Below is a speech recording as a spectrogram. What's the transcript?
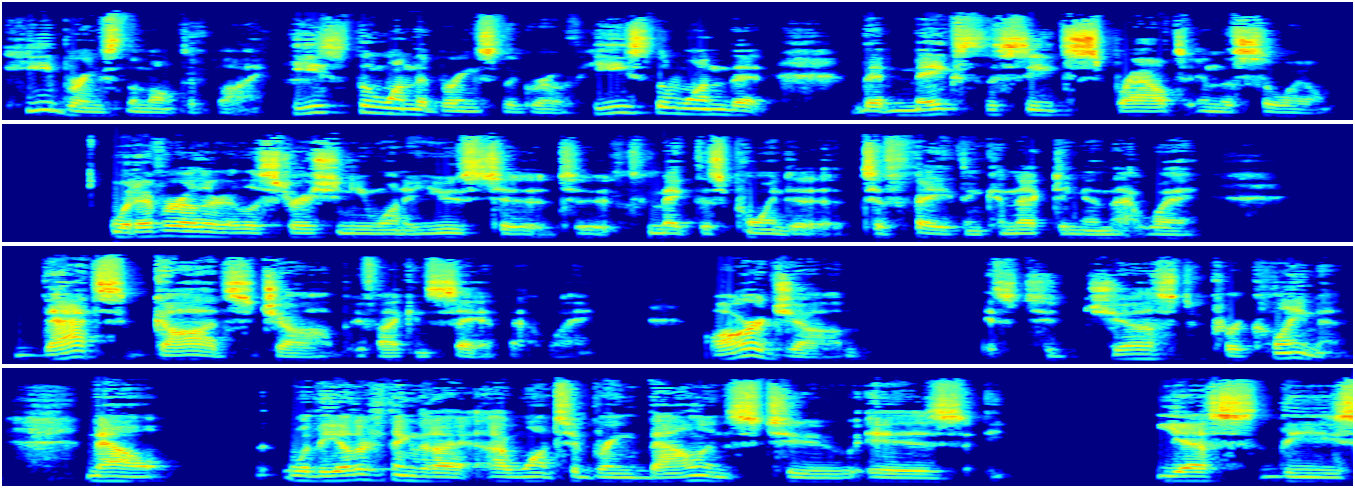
He brings the multiply. He's the one that brings the growth. He's the one that that makes the seeds sprout in the soil. Whatever other illustration you want to use to to, to make this point to, to faith and connecting in that way, that's God's job, if I can say it that way. Our job is to just proclaim it. Now, well, the other thing that I, I want to bring balance to is yes, these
